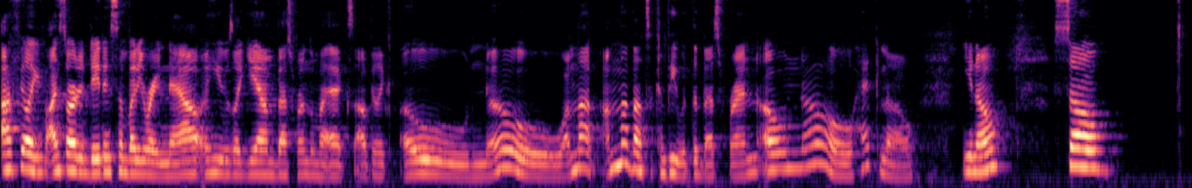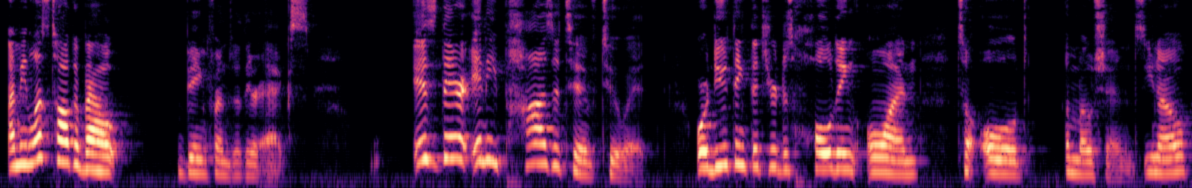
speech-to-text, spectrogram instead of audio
I feel like if I started dating somebody right now and he was like, "Yeah, I'm best friends with my ex," I'll be like, "Oh no, I'm not. I'm not about to compete with the best friend. Oh no, heck no," you know. So, I mean, let's talk about being friends with your ex. Is there any positive to it, or do you think that you're just holding on to old emotions? You know,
